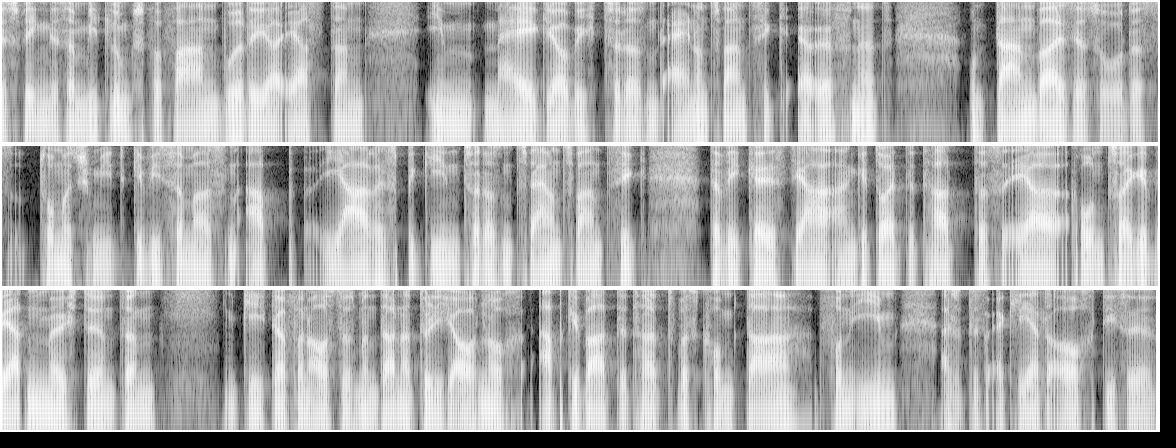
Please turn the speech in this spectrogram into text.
Deswegen das Ermittlungsverfahren wurde ja erst dann im Mai, glaube ich, 2021 eröffnet. Und dann war es ja so, dass Thomas Schmid gewissermaßen ab Jahresbeginn 2022 der WKStA angedeutet hat, dass er Grundzeuge werden möchte. Und dann gehe ich davon aus, dass man da natürlich auch noch abgewartet hat, was kommt da von ihm. Also das erklärt auch diese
